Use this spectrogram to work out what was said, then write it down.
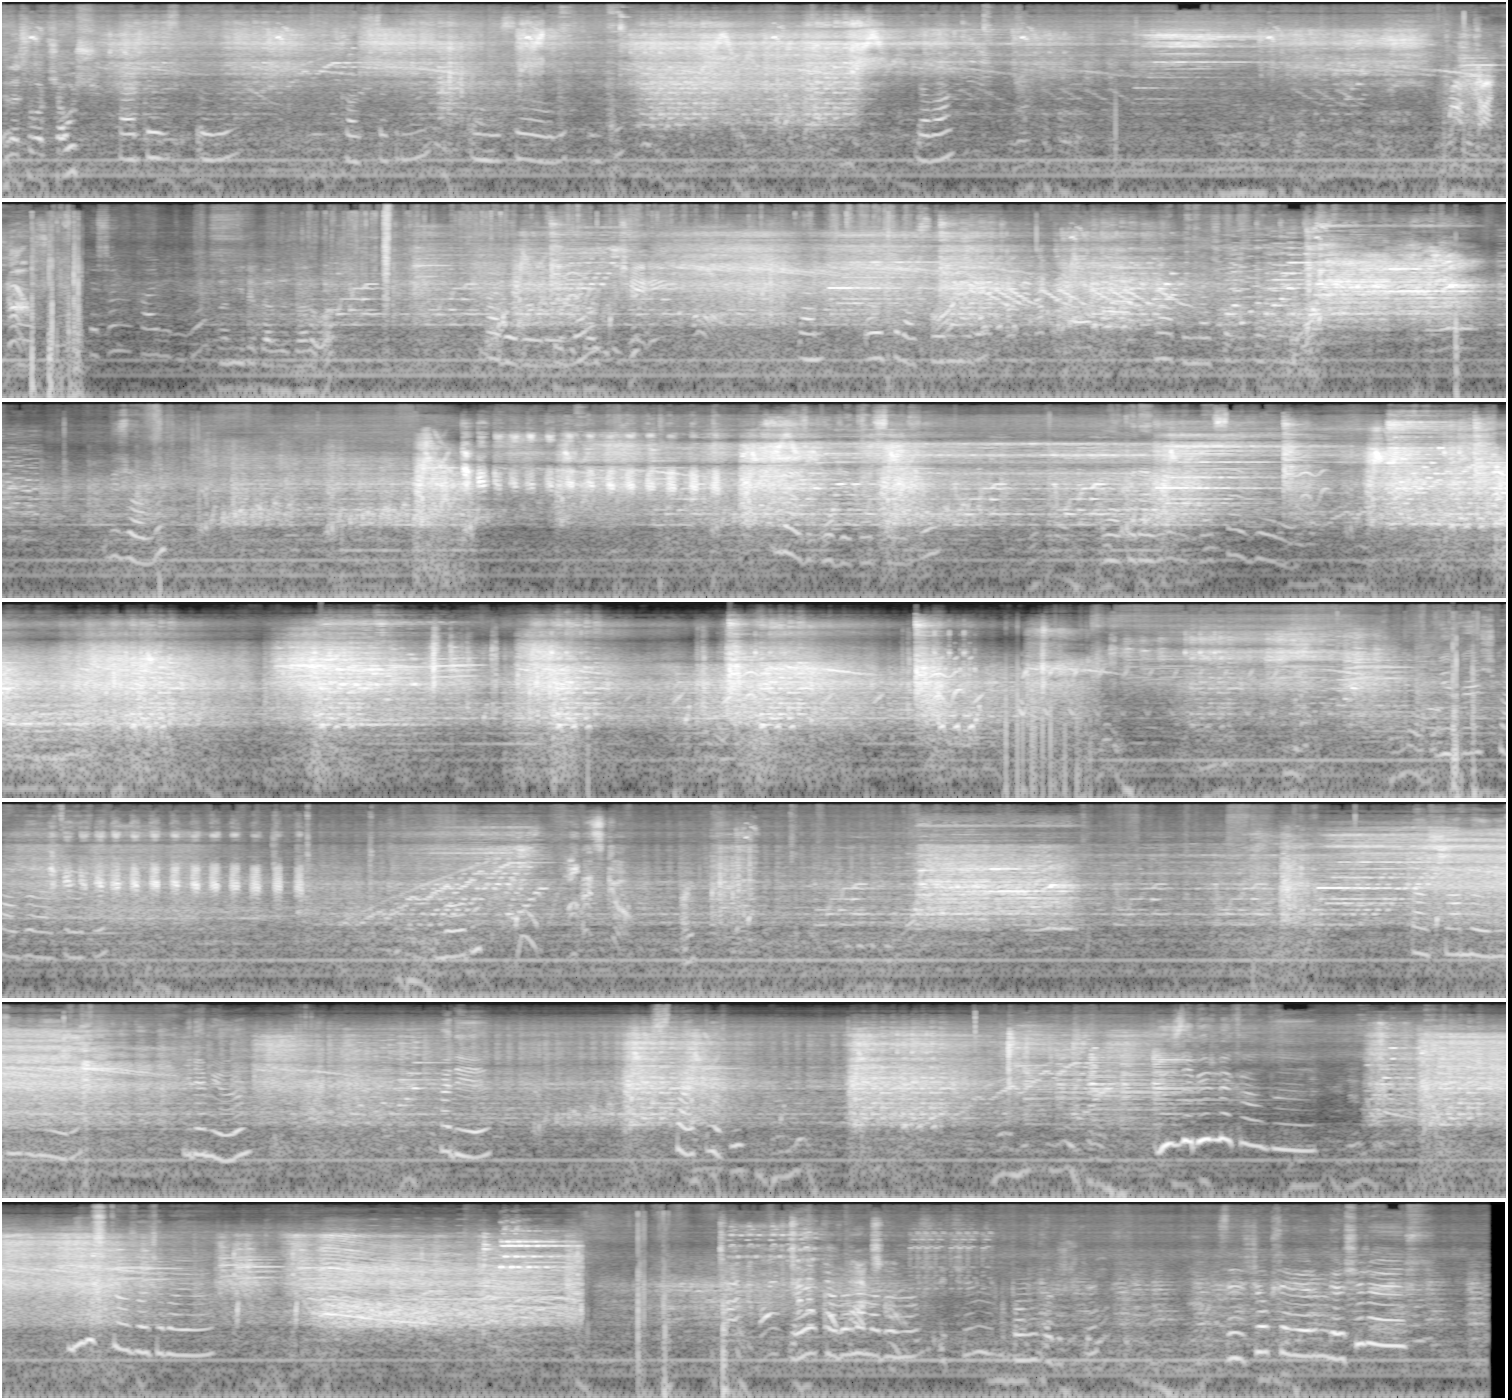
Neresi o çavuş? Herkes ölür. Karşı takımın en iyisi olur çünkü. Devam. Rock got nerfed. Kesin kaybedeceğiz. Hani yine gazozları var. Ben orta de. Ne yapayım başka. Hadi. Spike vur. nerede kaldı? Neresi kaldı acaba ya? Ve kazanamadığımız için da düştü. Sizi çok seviyorum. Görüşürüz.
